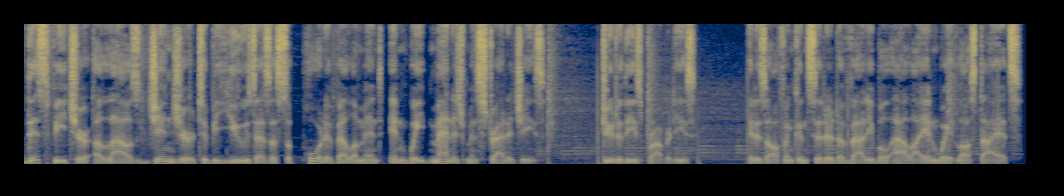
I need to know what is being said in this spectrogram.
This feature allows ginger to be used as a supportive element in weight management strategies. Due to these properties, it is often considered a valuable ally in weight loss diets.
